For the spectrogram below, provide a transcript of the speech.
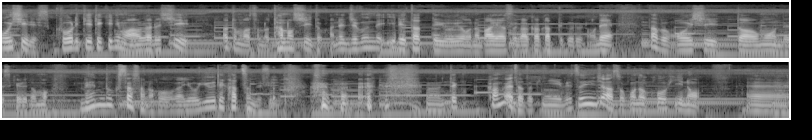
美味しいです。クオリティ的にも上がるし、あとまあその楽しいとかね、自分で入れたっていうようなバイアスがかかってくるので、多分美味しいとは思うんですけれども、めんどくささの方が余裕で勝つんですよ。うん、って考えた時に、別にじゃあそこのコーヒーの、え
